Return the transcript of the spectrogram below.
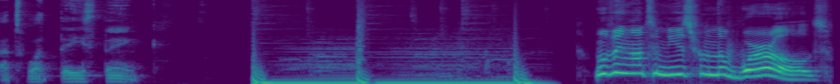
That's what they think. Moving on to news from the world.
